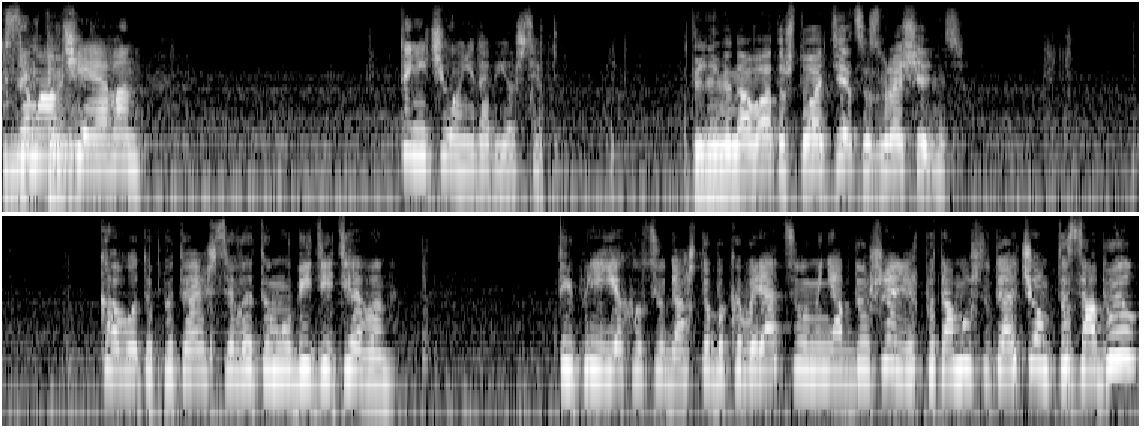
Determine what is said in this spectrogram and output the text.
Замолчи, Эван. Ты ничего не добьешься. Ты не виновата, что отец извращенец. Кого ты пытаешься в этом убедить, Эван? Ты приехал сюда, чтобы ковыряться у меня в душе лишь потому, что ты о чем-то забыл?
